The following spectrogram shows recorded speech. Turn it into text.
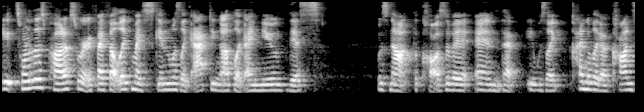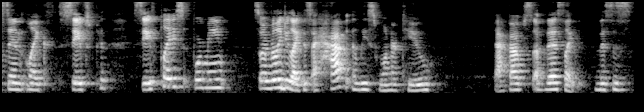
it's one of those products where if I felt like my skin was like acting up, like I knew this was not the cause of it and that it was like kind of like a constant like safe safe place for me. So I really do like this. I have at least one or two backups of this. Like this is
